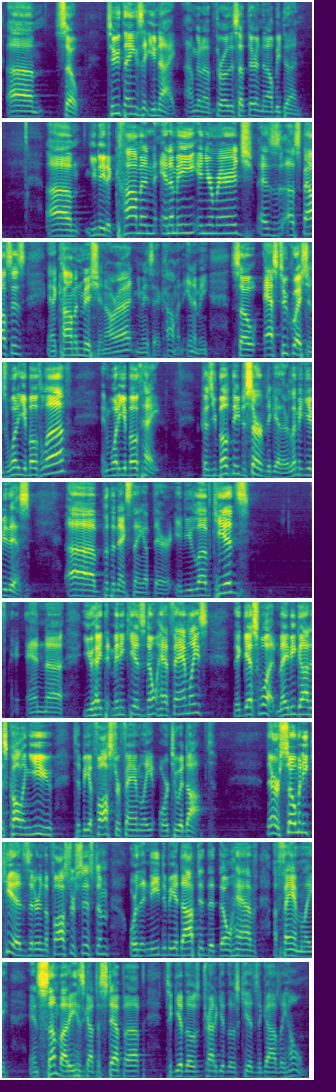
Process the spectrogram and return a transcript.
Um, so, two things that unite. I'm going to throw this up there and then I'll be done. Um, you need a common enemy in your marriage as uh, spouses and a common mission, all right? You may say a common enemy. So ask two questions What do you both love and what do you both hate? Because you both need to serve together. Let me give you this. Uh, put the next thing up there. If you love kids and uh, you hate that many kids don't have families, then guess what? Maybe God is calling you to be a foster family or to adopt. There are so many kids that are in the foster system or that need to be adopted that don't have a family, and somebody has got to step up to give those, try to give those kids a godly home.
